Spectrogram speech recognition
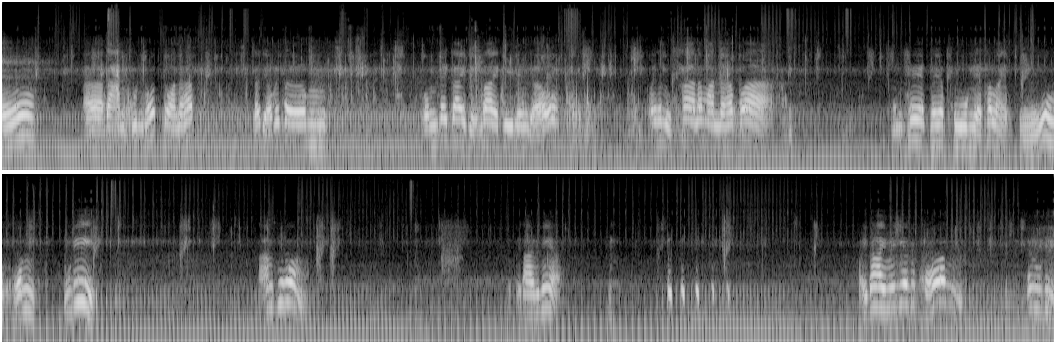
วอ่าด่านคุณทศก่อนนะครับ แล้วเดี๋ยวไปเติมคงใกล้ๆถึงบ้านอีกทีหนึ่งเดี๋ยวไปสรุปค่าน้ำมันนะครับว่ากรุงเทพชัยภูมิเนี่ยเท่าไหร่โอ้โหคนดูดิน้ำท่วมไปได้ไหมเนี่ย ไปได้ไหมเนี่ยทุกคน ดูดิ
